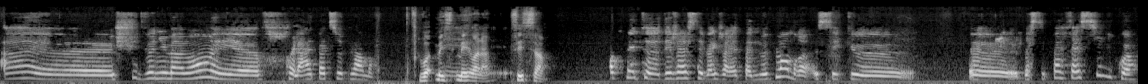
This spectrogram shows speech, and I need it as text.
à euh, je suis devenue maman et euh, pff, elle arrête pas de se plaindre. Ouais, mais, Et- mais voilà, c'est ça. En fait, euh, déjà, je sais pas que j'arrête pas de me plaindre, c'est que euh, bah, c'est pas facile, quoi.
